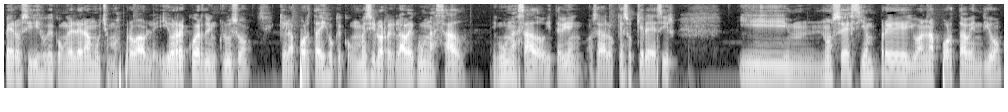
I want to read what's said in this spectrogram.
pero sí dijo que con él era mucho más probable. Y yo recuerdo incluso que Laporta dijo que con Messi lo arreglaba en un asado. En un asado, viste bien. O sea, lo que eso quiere decir. Y mm, no sé, siempre Joan Laporta vendió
